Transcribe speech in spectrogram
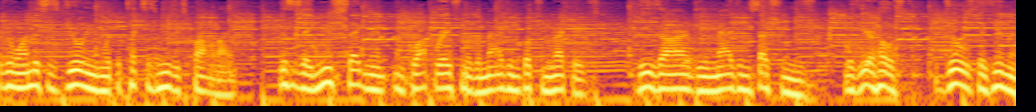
everyone, this is Julian with the Texas Music Spotlight. This is a new segment in cooperation with Imagine Books and Records. These are the Imagine Sessions with your host, Jules the Human.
